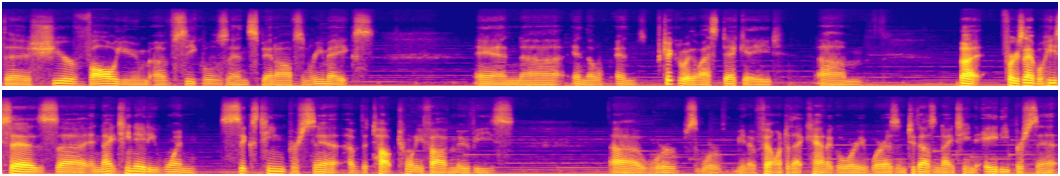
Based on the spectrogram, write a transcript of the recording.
the sheer volume of sequels and spin-offs and remakes and uh, in the and particularly the last decade um, but for example he says uh, in 1981 16% of the top 25 movies uh, were were you know fell into that category whereas in 2019 80%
